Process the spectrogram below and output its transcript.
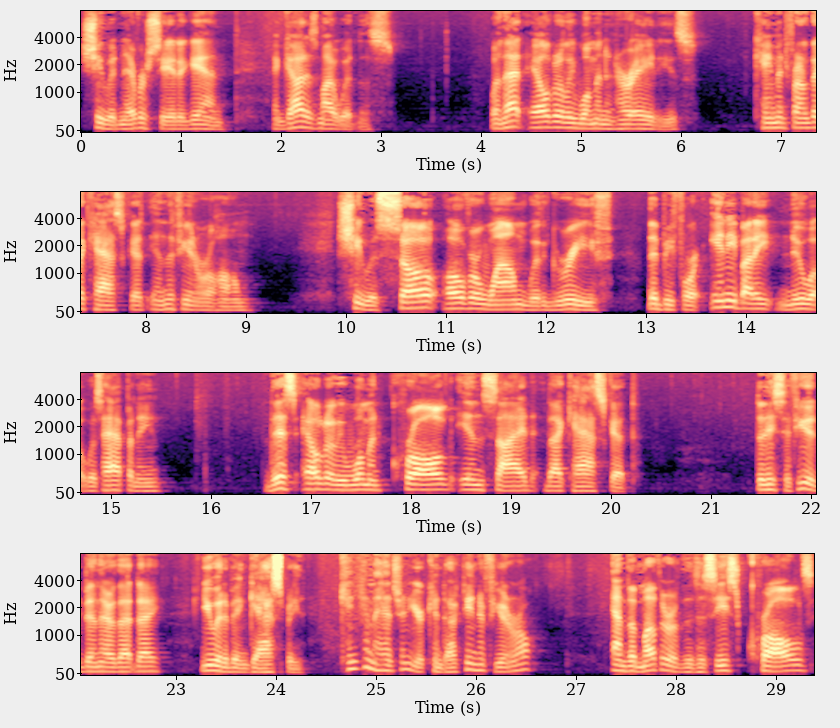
she would never see it again. And God is my witness. When that elderly woman in her 80s came in front of the casket in the funeral home, she was so overwhelmed with grief that before anybody knew what was happening, this elderly woman crawled inside the casket. Denise, if you had been there that day, you would have been gasping. Can you imagine you're conducting a funeral and the mother of the deceased crawls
